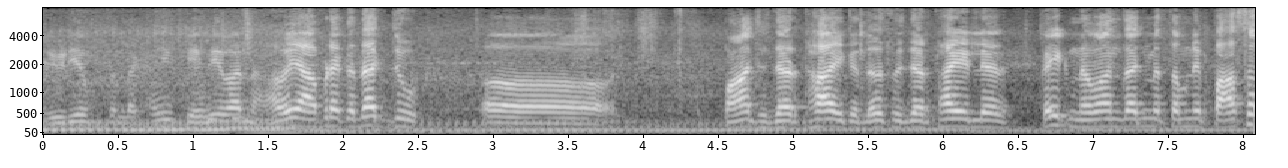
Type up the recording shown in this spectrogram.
વીડિયો પર લખાવી પહેલી વાર હવે આપણે કદાચ જો પાંચ હજાર થાય કે દસ હજાર થાય એટલે કંઈક નવા અંદાજમાં તમને પાછો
